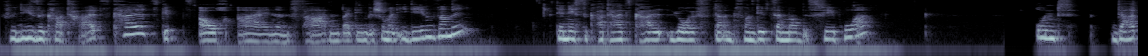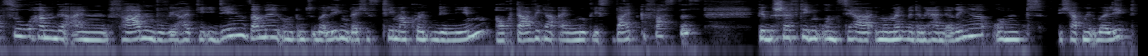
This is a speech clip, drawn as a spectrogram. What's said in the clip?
Für diese Quartalskals gibt es auch einen Faden, bei dem wir schon mal Ideen sammeln. Der nächste Quartalskal läuft dann von Dezember bis Februar. Und dazu haben wir einen Faden, wo wir halt die Ideen sammeln und uns überlegen, welches Thema könnten wir nehmen. Auch da wieder ein möglichst weit gefasstes. Wir beschäftigen uns ja im Moment mit dem Herrn der Ringe und ich habe mir überlegt,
